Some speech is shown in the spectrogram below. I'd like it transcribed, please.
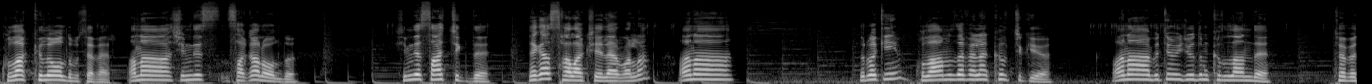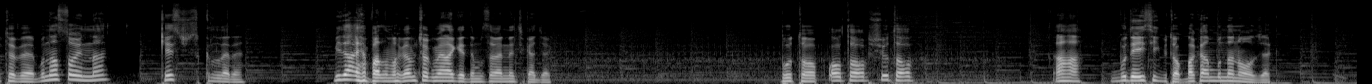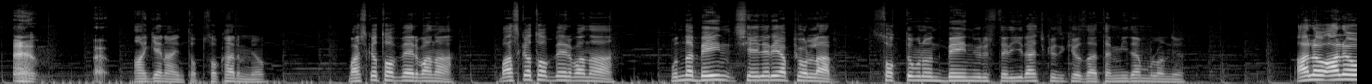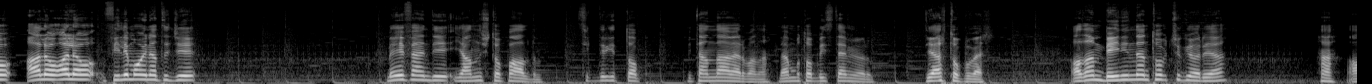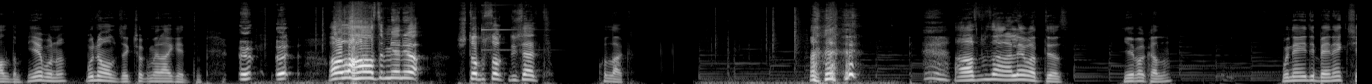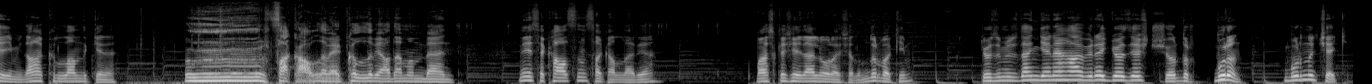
Kulak kılı oldu bu sefer. Ana şimdi sakal oldu. Şimdi saç çıktı. Ne kadar salak şeyler var lan. Ana. Dur bakayım. Kulağımızda falan kıl çıkıyor. Ana bütün vücudum kıllandı. Töbe töbe. Bu nasıl oyun lan? Kes şu kılları. Bir daha yapalım bakalım. Çok merak ettim bu sefer ne çıkacak. Bu top, o top, şu top. Aha. Bu değişik bir top. Bakalım bunda ne olacak. Aa gene aynı top. Sokarım ya. Başka top ver bana. Başka top ver bana. Bunda beyin şeyleri yapıyorlar. Soktuğumun beyin virüsleri iğrenç gözüküyor zaten midem bulanıyor. Alo alo alo alo film oynatıcı. Beyefendi yanlış topu aldım. Siktir git top. Bir tane daha ver bana. Ben bu topu istemiyorum. Diğer topu ver. Adam beyninden top çıkıyor ya. Ha aldım. Ye bunu. Bu ne olacak çok merak ettim. Ö, ö. Allah ağzım yanıyor. Şu topu sok düzelt. Kulak. Ağzımızdan alev atıyoruz. Ye bakalım. Bu neydi benek şey miydi? Aha kıllandık gene. Sakallı ve kıllı bir adamım ben. Neyse kalsın sakallar ya. Başka şeylerle uğraşalım. Dur bakayım. Gözümüzden gene habire gözyaşı düşüyor. Dur. Burun. Burnu çek.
